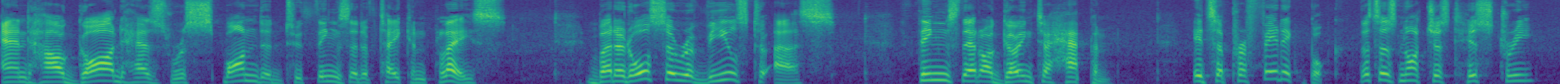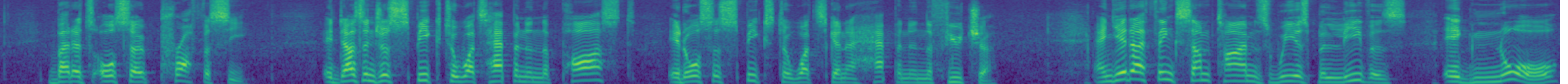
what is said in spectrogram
and how God has responded to things that have taken place, but it also reveals to us things that are going to happen. It's a prophetic book. This is not just history, but it's also prophecy. It doesn't just speak to what's happened in the past, it also speaks to what's going to happen in the future. And yet, I think sometimes we as believers ignore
